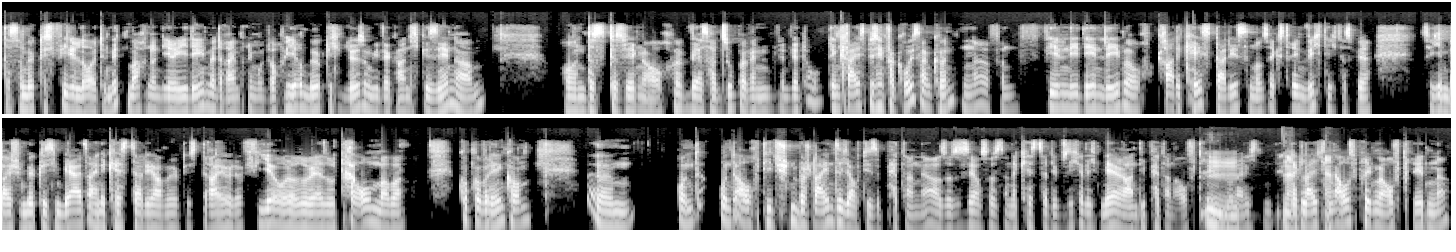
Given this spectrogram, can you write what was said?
dass da möglichst viele Leute mitmachen und ihre Ideen mit reinbringen und auch ihre möglichen Lösungen, die wir gar nicht gesehen haben. Und das, deswegen auch wäre es halt super, wenn, wenn wir den Kreis bisschen vergrößern könnten, ne, von vielen Ideen leben. Auch gerade Case Studies sind uns extrem wichtig, dass wir zu jedem Beispiel möglichst mehr als eine Case Study haben, möglichst drei oder vier oder so wäre so Traum, aber gucken, ob wir da hinkommen. Ähm, und, und auch die überschneiden sich auch diese Pattern. Ja? Also es ist ja auch so, dass an der Case Study sicherlich mehrere an die Pattern auftreten mm. oder nicht in ja, der gleichen ja. Ausprägung auftreten. Ne?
